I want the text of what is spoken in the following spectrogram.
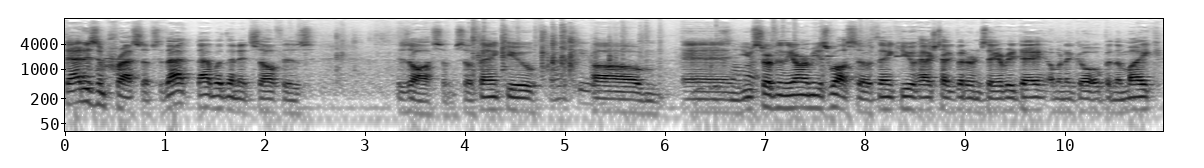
That is impressive. So that that within itself is is awesome. So thank you. Thank you. Um, and so you served in the army as well. So thank you. Hashtag Veterans Day every day. I'm gonna go open the mic.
